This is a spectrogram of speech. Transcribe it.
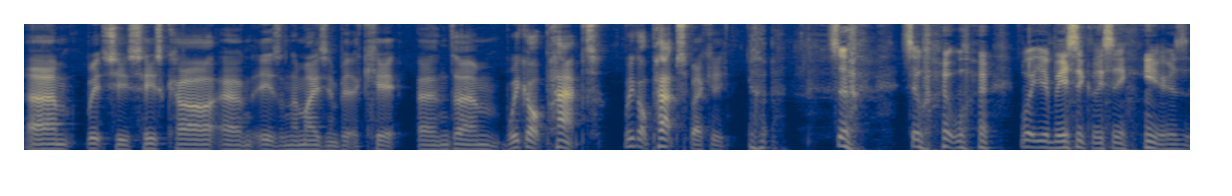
um, which is his car and is an amazing bit of kit. And um, we got papped. We got papped, Becky. So, so what you're basically saying here is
